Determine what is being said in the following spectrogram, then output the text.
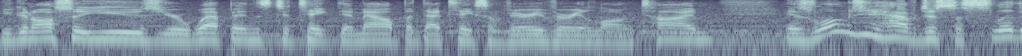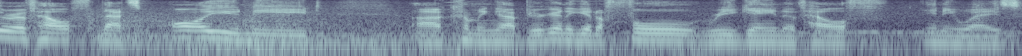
You can also use your weapons to take them out, but that takes a very, very long time. As long as you have just a slither of health, that's all you need uh, coming up. You're going to get a full regain of health anyways.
